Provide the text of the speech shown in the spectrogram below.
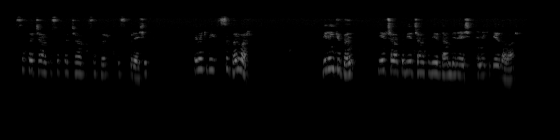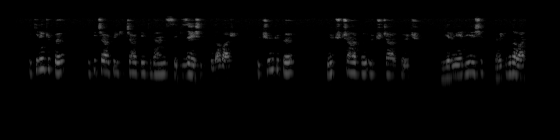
0 çarpı 0 çarpı 0 bu sıfıra eşit. Demek ki bir sıfır var. 1'in küpü 1 çarpı 1 çarpı 1'den 1'e eşit. Demek ki 1 de var. 2'nin küpü 2 çarpı 2 çarpı 2'den 8'e eşit. Bu da var. 3'ün küpü 3 çarpı 3 çarpı 3 27'ye eşit. Demek ki bu da var.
